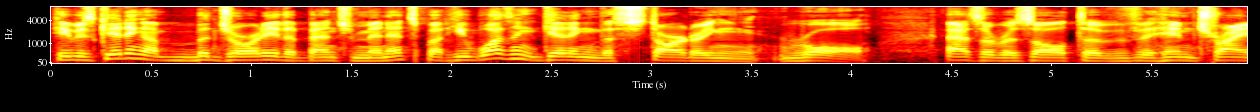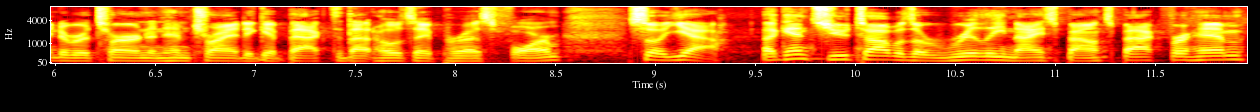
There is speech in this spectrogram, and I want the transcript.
he was getting a majority of the bench minutes, but he wasn't getting the starting role as a result of him trying to return and him trying to get back to that Jose Perez form. So yeah, against Utah was a really nice bounce back for him.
